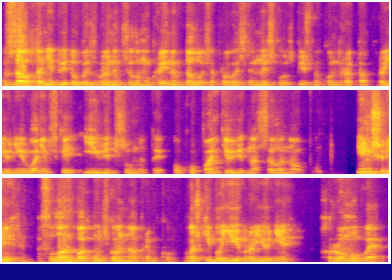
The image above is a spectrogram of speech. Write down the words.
За останні дві доби Збройним силам України вдалося провести низку успішних контратак в районі Іванівське і відсунути окупантів від населеного пункту. Інший фланг Бахмутського напрямку. Важкі бої в районі Хромове.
